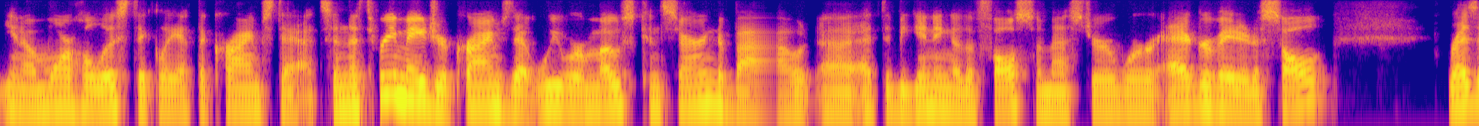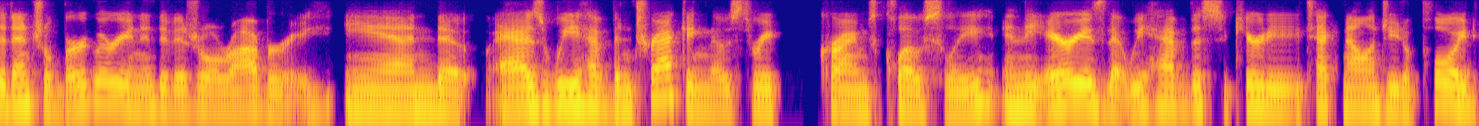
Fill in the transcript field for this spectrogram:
you know, more holistically at the crime stats. And the three major crimes that we were most concerned about uh, at the beginning of the fall semester were aggravated assault, residential burglary and individual robbery. And as we have been tracking those three crimes closely. In the areas that we have the security technology deployed,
